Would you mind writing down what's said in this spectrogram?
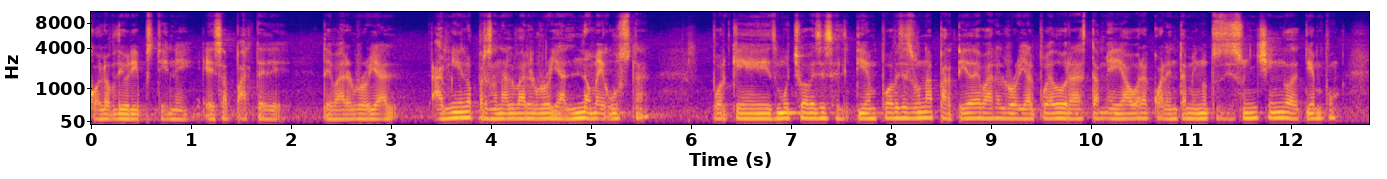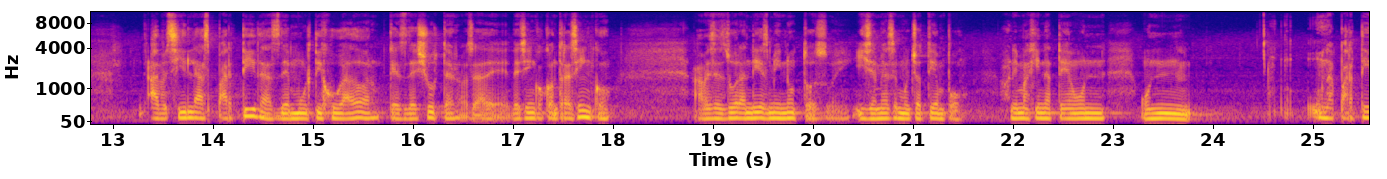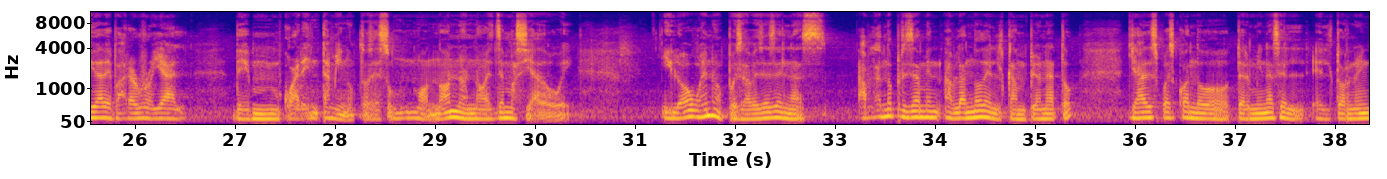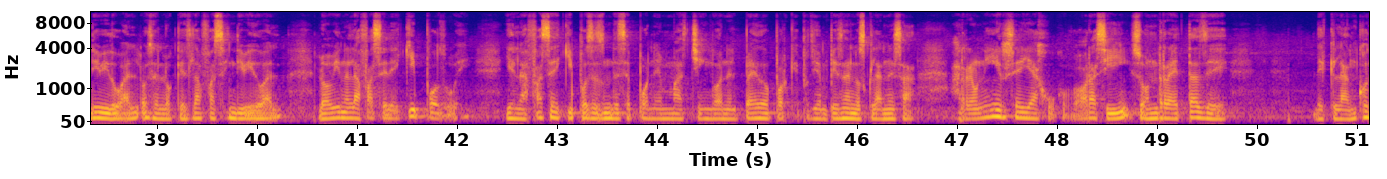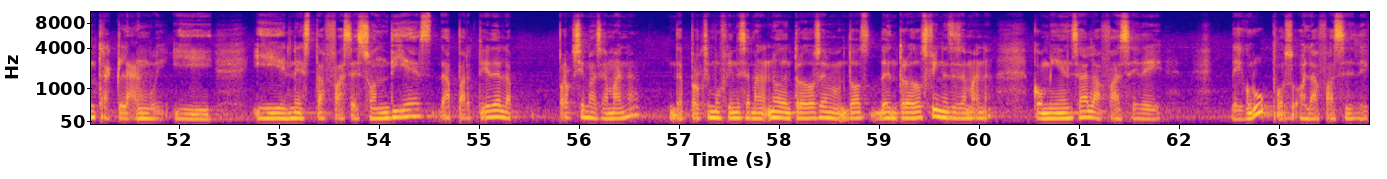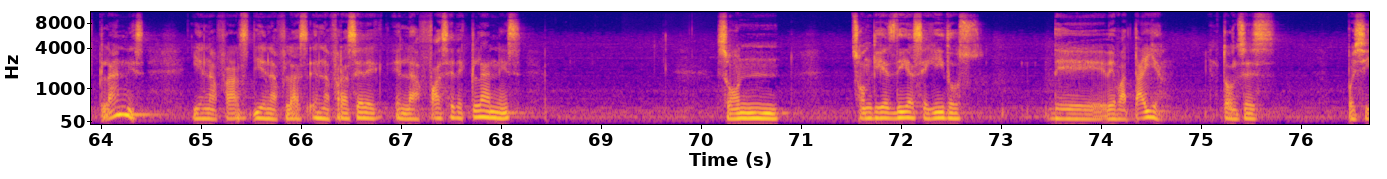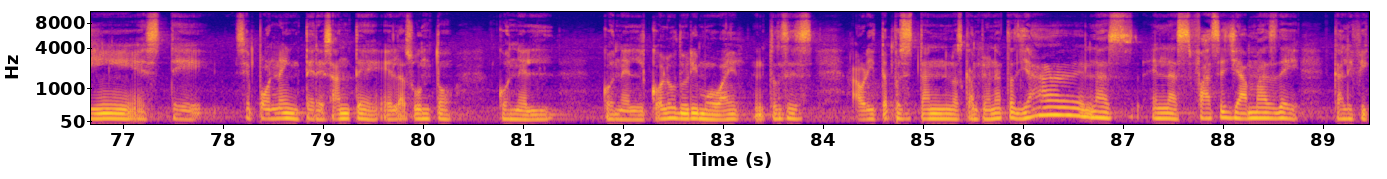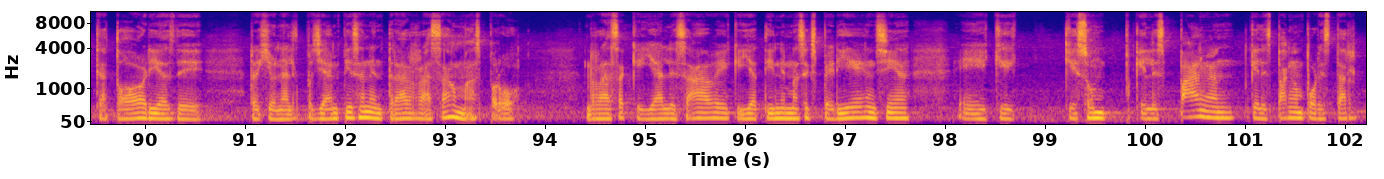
Call of Duty pues, tiene esa parte de, de Battle Royale. A mí en lo personal Battle Royale no me gusta. Porque es mucho a veces el tiempo. A veces una partida de Battle Royale puede durar hasta media hora, 40 minutos. Es un chingo de tiempo. A ver si las partidas de multijugador, que es de shooter, o sea, de 5 contra 5 a veces duran 10 minutos, güey, y se me hace mucho tiempo. Ahora imagínate un, un, una partida de Battle Royale de 40 minutos. Es un. No, no, no, es demasiado, güey. Y luego, bueno, pues a veces en las. Hablando precisamente, hablando del campeonato, ya después cuando terminas el, el, torneo individual, o sea, lo que es la fase individual, luego viene la fase de equipos, güey. Y en la fase de equipos es donde se pone más chingón el pedo, porque pues ya empiezan los clanes a, a reunirse y a jugar. Ahora sí, son retas de, de clan contra clan, güey. Y, y en esta fase son 10 a partir de la próxima semana, del próximo fin de semana, no, dentro de dos, dos, dentro de dos fines de semana, comienza la fase de de grupos o la fase de clanes. Y en la, y en la, en la, frase de, en la fase de clanes son, son 10 días seguidos de, de batalla. Entonces, pues sí, este, se pone interesante el asunto con el, con el Call of Duty Mobile. Entonces, ahorita pues están los campeonatos ya en las, en las fases ya más de calificatorias, de regionales, pues ya empiezan a entrar raza más pro. Raza que ya le sabe, que ya tiene más experiencia, eh, que, que son, que les pagan, que les pagan por estar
